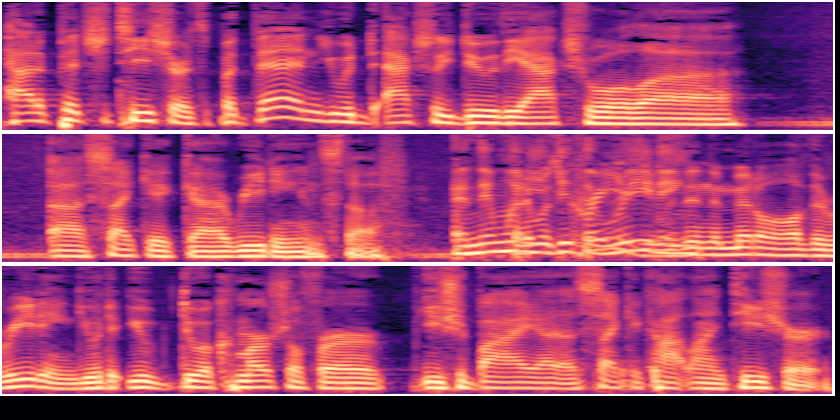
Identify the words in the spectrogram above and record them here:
How to pitch the T-shirts, but then you would actually do the actual uh, uh, psychic uh, reading and stuff. And then when but it was did the crazy. It was in the middle of the reading. You you do a commercial for you should buy a psychic hotline T-shirt.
